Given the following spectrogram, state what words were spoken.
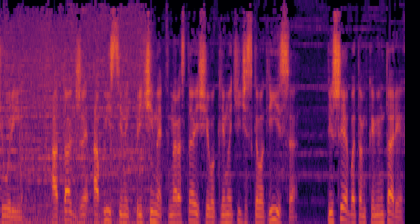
теории, а также об истинных причинах нарастающего климатического кризиса, пиши об этом в комментариях.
